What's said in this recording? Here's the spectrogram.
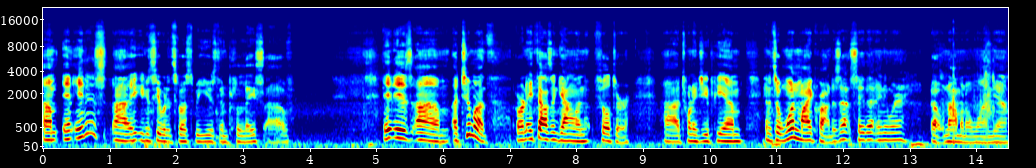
Um, and it is, uh, you can see what it's supposed to be used in place of. It is um, a two month or an 8,000 gallon filter, uh, 20 GPM, and it's a 1 micron. Does that say that anywhere? Oh, nominal one, yeah.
